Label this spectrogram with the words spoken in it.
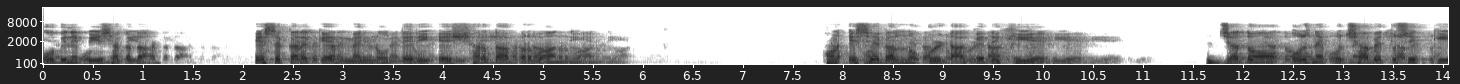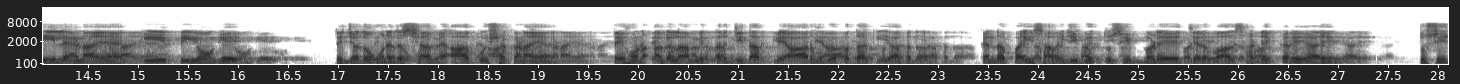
ਉਹ ਵੀ ਨਹੀਂ ਪੀ ਸਕਦਾ। ਇਸ ਕਰਕੇ ਮੈਨੂੰ ਤੇਰੀ ਇਹ ਸ਼ਰਧਾ ਪ੍ਰਵਾਨ ਨਹੀਂ ਹੈ। ਹੁਣ ਇਸੇ ਗੱਲ ਨੂੰ ਉਲਟਾ ਕੇ ਦੇਖੀਏ। ਜਦੋਂ ਉਸਨੇ ਪੁੱਛਿਆ ਵੀ ਤੁਸੀਂ ਕੀ ਲੈਣਾ ਹੈ ਕੀ ਪੀਓਗੇ? ਤੇ ਜਦੋਂ ਉਹਨੇ ਦੱਸਿਆ ਮੈਂ ਆਹ ਕੁਝ ਛਕਣਾ ਹੈ। ਤੇ ਹੁਣ ਅਗਲਾ ਮਿੱਤਰ ਜਿਹਦਾ ਪਿਆਰ ਹੋਵੇ ਪਤਾ ਕੀ ਆਖਦਾ? ਕਹਿੰਦਾ ਭਾਈ ਸਾਹਿਬ ਜੀ ਵੀ ਤੁਸੀਂ ਬੜੇ ਚਿਰ ਬਾਅਦ ਸਾਡੇ ਘਰੇ ਆਏ। ਤੁਸੀਂ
